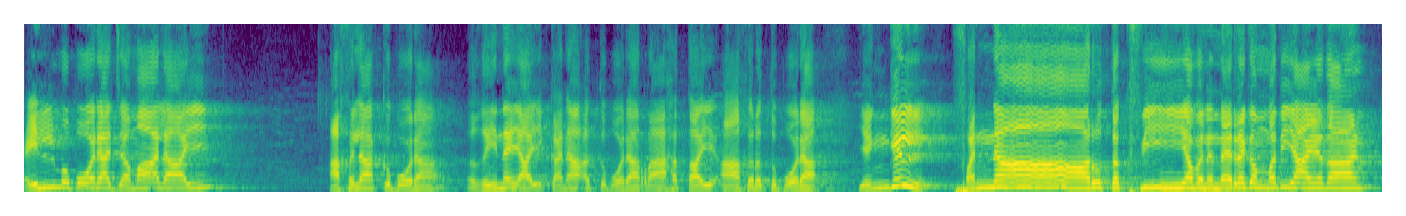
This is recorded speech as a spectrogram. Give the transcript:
എൽമു പോരാ ജമാലായി. അഖ്ലാഖ് പോരാ റീനയായി കനാഅത്ത് പോരാ റാഹത്തായി ആഹ്റത്ത് പോരാ. എങ്കിൽ ഫന്നാറു തക്ഫീ അവന് നരകം മതിയായതാണ്.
